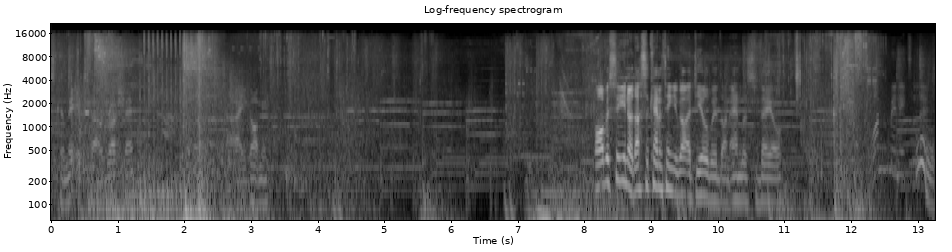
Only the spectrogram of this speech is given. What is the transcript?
He's committed to that rush, eh? Ah, he got me. Obviously, you know, that's the kind of thing you've got to deal with on Endless Vale. Ooh.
